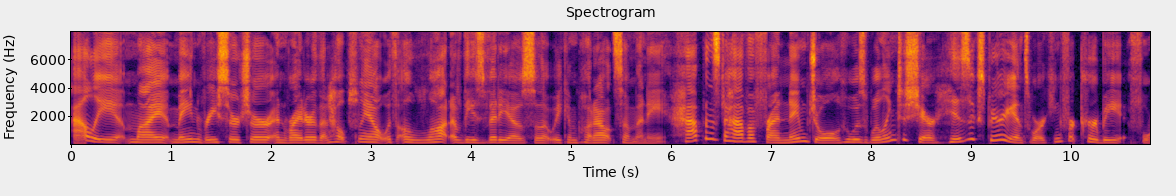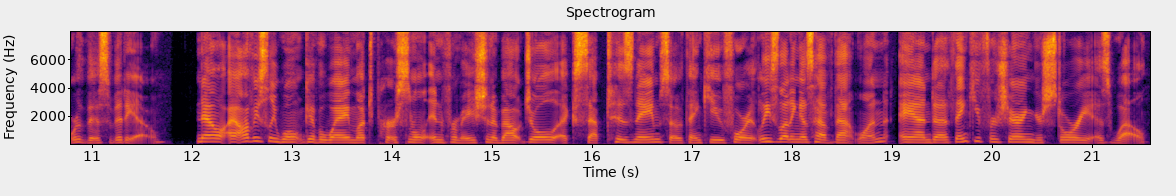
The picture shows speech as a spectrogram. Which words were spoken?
Allie, my main researcher and writer that helps me out with a lot of these videos so that we can put out so many, happens to have a friend named Joel who was willing to share his experience working for Kirby for this video. Now, I obviously won't give away much personal information about Joel except his name, so thank you for at least letting us have that one, and uh, thank you for sharing your story as well.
